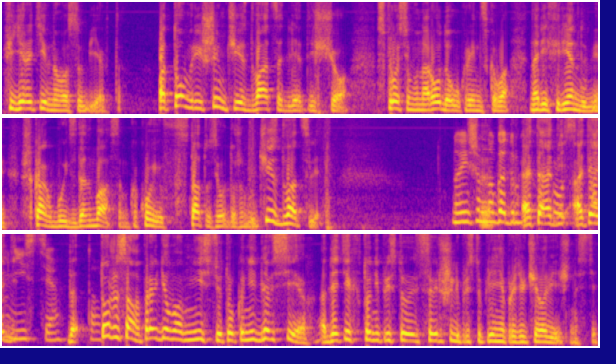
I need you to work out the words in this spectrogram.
федеративного субъекта. Потом решим через 20 лет еще. Спросим у народа украинского на референдуме, как быть с Донбассом, какой статус его должен быть через 20 лет. Но есть же много других это, вопросов. Это, Амнистия. Да, то же самое. Проведем амнистию, только не для всех, а для тех, кто не приступ, совершили преступления против человечности.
